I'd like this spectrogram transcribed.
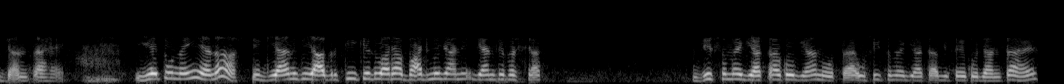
जानता है। ये तो नहीं है ना कि ज्ञान की आवृत्ति के द्वारा बाद में जाने, ज्ञान के पश्चात। जिस समय ज्ञाता को ज्ञान होता है, उसी समय ज्ञाता विषय को जानता है।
